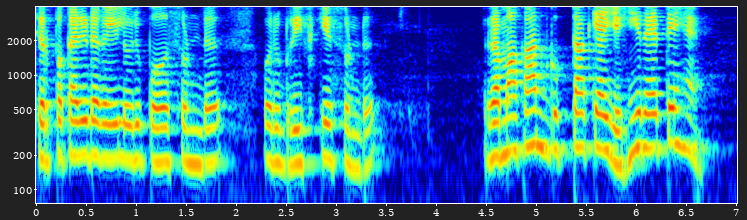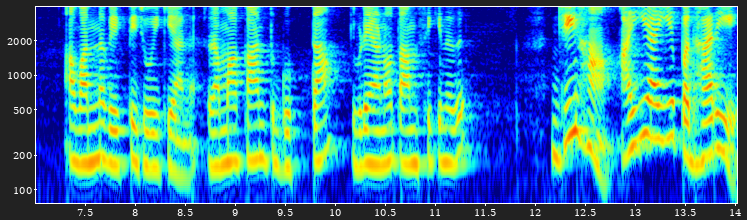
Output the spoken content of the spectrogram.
चेरपकारी कई पेस और ब्रीफकेस रमाकांत गुप्ता क्या यहीं रहते हैं ആ വന്ന വ്യക്തി ചോദിക്കുകയാണ് രമാകാന്ത് ഗുപ്ത ഇവിടെയാണോ താമസിക്കുന്നത്? ജി ഹാ ഐ ഐ എ പധാരിയെ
